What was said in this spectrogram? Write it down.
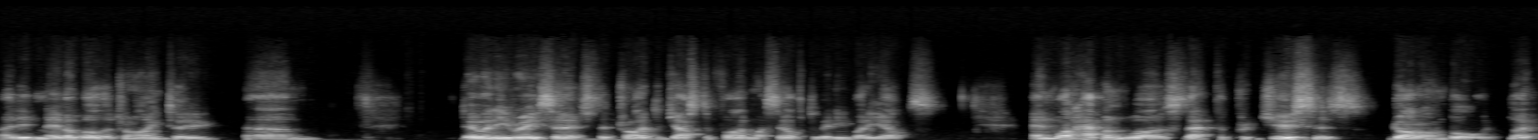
I didn't ever bother trying to um, do any research that tried to justify myself to anybody else. And what happened was that the producers got on board. Like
